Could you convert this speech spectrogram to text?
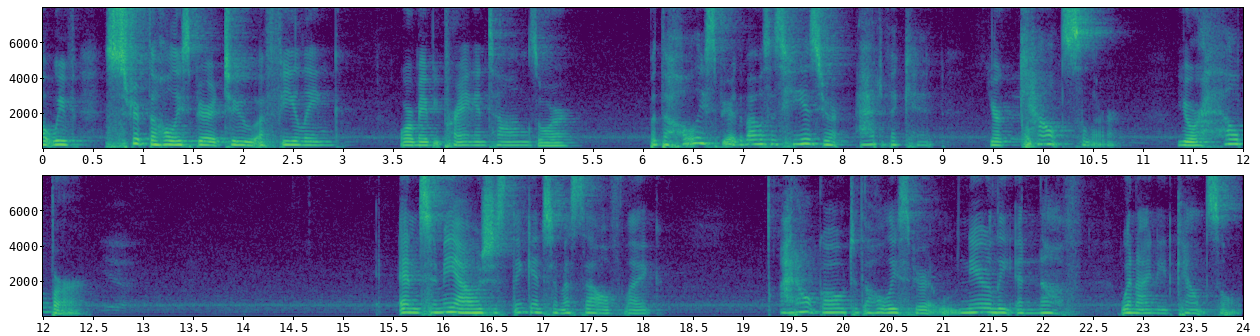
we've stripped the Holy Spirit to a feeling or maybe praying in tongues or but the Holy Spirit, the Bible says he is your advocate, your counselor, your helper. And to me, I was just thinking to myself, like, I don't go to the Holy Spirit nearly enough when I need counsel.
